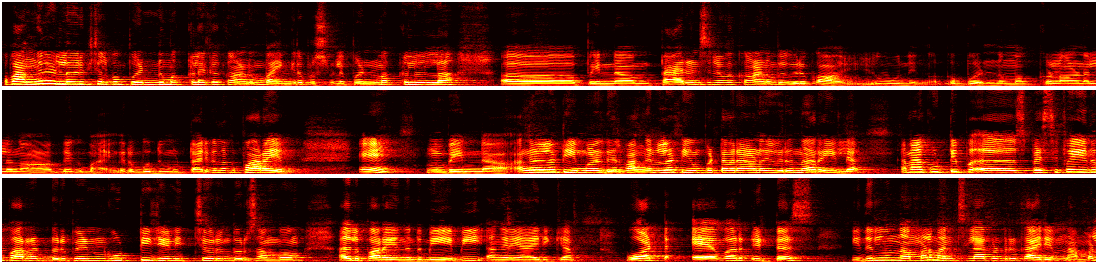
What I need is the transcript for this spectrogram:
അപ്പോൾ അങ്ങനെയുള്ളവർക്ക് ചിലപ്പം പെണ്ണുമക്കളെയൊക്കെ കാണുമ്പോൾ ഭയങ്കര പ്രശ്നമില്ല പെൺമക്കളുള്ള പിന്നെ പാരൻസിനൊക്കെ കാണുമ്പോൾ ഇവരൊക്കെ അയ്യോ നിങ്ങൾക്ക് പെണ്ണുമക്കളാണല്ലോ നാളത്തേക്ക് ഭയങ്കര ബുദ്ധിമുട്ടായിരിക്കും എന്നൊക്കെ പറയും. ഏ പിന്നെ അങ്ങനെയുള്ള ടീമുകളുണ്ട്. ചിലപ്പോൾ അങ്ങനെയുള്ള ടീമിൽപ്പെട്ടവരാണോ ഇവരെന്ന് അറിയില്ല. കാരണം ആ കുട്ടി സ്പെസിഫൈ ചെയ്ത് പറഞ്ഞിട്ടുണ്ട്. ഒരു പെൺകുട്ടി ജനിച്ച ഒരു എന്തോ ഒരു സംഭവം അതിൽ പറയുന്നുണ്ട്. മേ ബി അങ്ങനെ ആയിരിക്കാം വാട്ട് എവർ ഇറ്റ് ഇസ് ഇതിൽ നിന്ന് നമ്മൾ മനസ്സിലാക്കേണ്ട ഒരു കാര്യം നമ്മൾ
